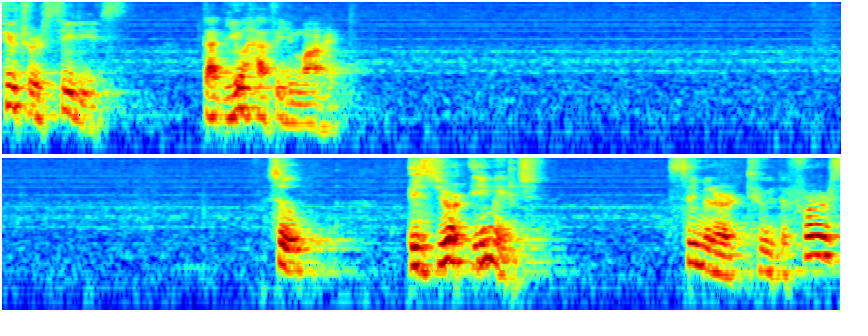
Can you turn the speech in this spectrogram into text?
future cities that you have in mind. So is your image similar to the first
